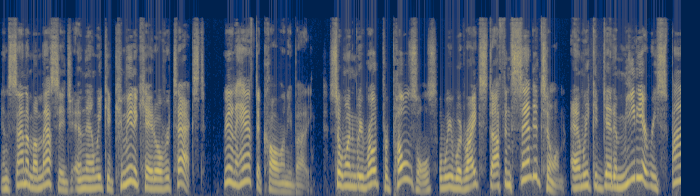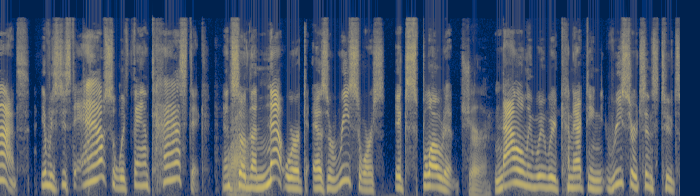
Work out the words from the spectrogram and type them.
and send them a message, and then we could communicate over text. We didn't have to call anybody. So when we wrote proposals, we would write stuff and send it to them, and we could get immediate response. It was just absolutely fantastic. And so the network as a resource exploded. Sure. Not only were we connecting research institutes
